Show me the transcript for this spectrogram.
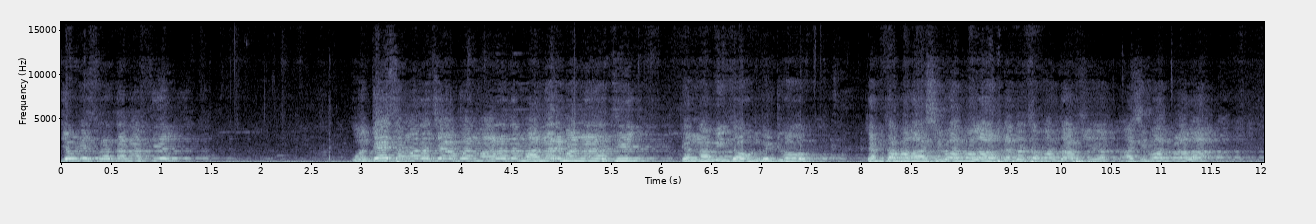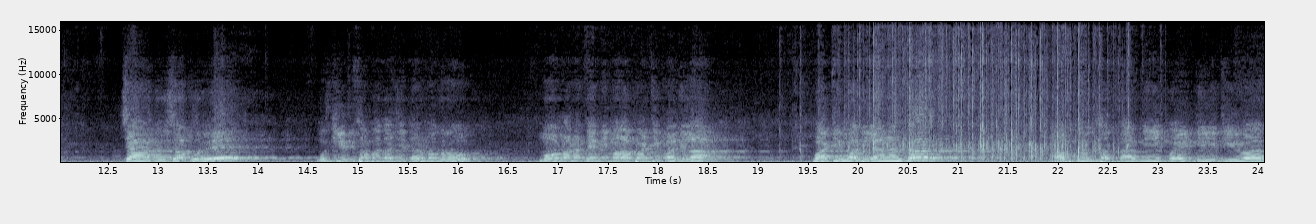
जेवढे श्रद्धा नसतील कोणत्याही समाजाचे आपण महाराज मानणारे मानणार असतील त्यांना मी जाऊन भेटलो. त्यांचा मला आशीर्वाद मला आपल्याला सर्वांचा आशीर्वाद आशीर्वाद मिळाला. चार दिवसापूर्वी मुस्लिम समाजाचे धर्मगुरू मौलाना त्यांनी मला पाठिंबा दिला. पाठिंबा दिल्यानंतर अब्दुल सत्तारनी एक बाईट दिली टीव्हीवर.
